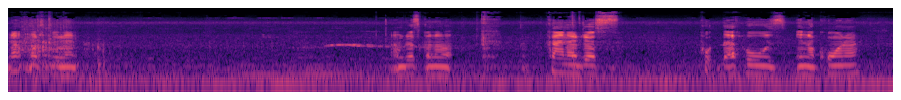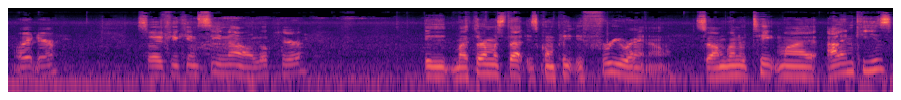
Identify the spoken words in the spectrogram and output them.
not much coolant I'm just gonna kind of just put that hose in a corner right there. So if you can see now look here. It, my thermostat is completely free right now. So I'm to take my Allen keys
